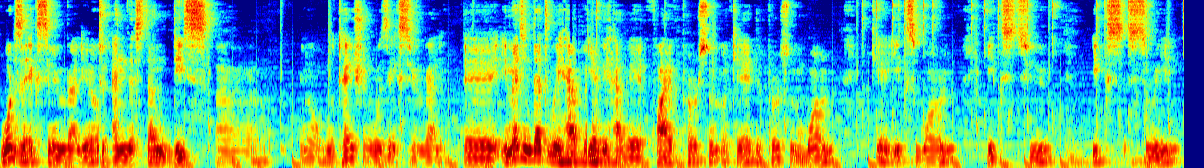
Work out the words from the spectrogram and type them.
What is the extreme value? To understand this uh, you know notation with the extreme value. Uh, imagine that we have here we have a five person, okay, the person one, okay, x1, x2, x3,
